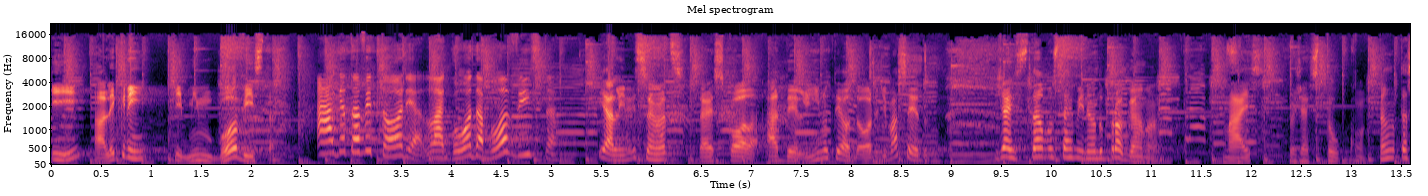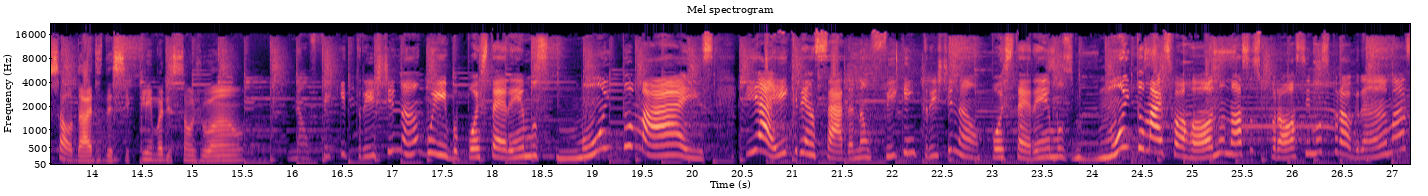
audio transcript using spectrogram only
e Alecrim, que mimo Boa Vista. Ágata Vitória, Lagoa da Boa Vista. E Aline Santos, da escola Adelino Teodoro de Macedo. Já estamos terminando o programa, mas eu já estou com tantas saudades desse clima de São João. Não fique triste não, Guimbo, pois teremos muito mais. E aí, criançada, não fiquem tristes não, pois teremos muito mais forró nos nossos próximos programas.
